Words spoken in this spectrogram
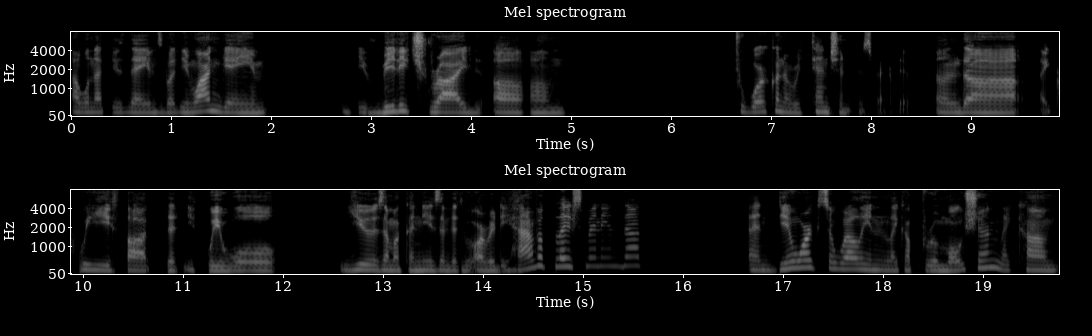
I will not use names, but in one game, they really tried um, to work on a retention perspective. And uh, like we thought that if we will use a mechanism that we already have a placement in that and didn't work so well in like a promotion, like um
